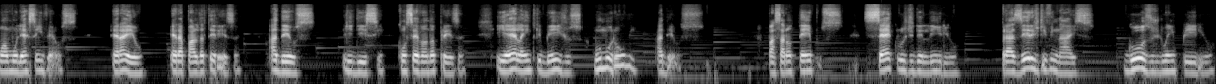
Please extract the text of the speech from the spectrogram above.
uma mulher sem véus. Era eu, era a pálida Teresa, Adeus, lhe disse, conservando a presa, e ela, entre beijos, murmurou-me adeus. Passaram tempos, séculos de delírio, prazeres divinais, gozos do empírio,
